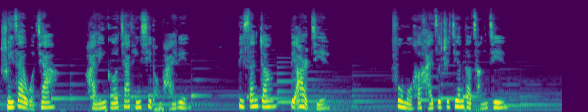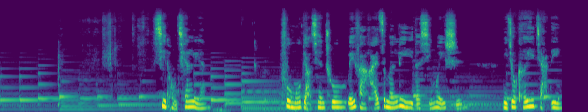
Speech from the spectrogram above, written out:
谁在我家？海灵格家庭系统排列第三章第二节：父母和孩子之间的层阶。系统牵连。父母表现出违反孩子们利益的行为时，你就可以假定，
